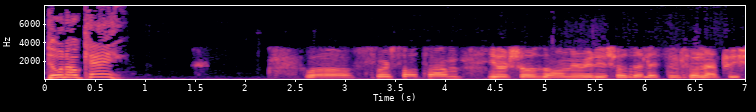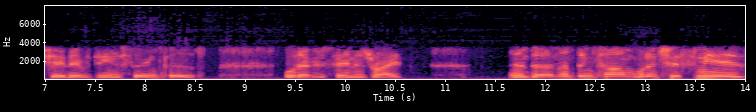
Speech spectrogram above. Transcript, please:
Doing okay. Well, first of all, Tom, your show's the only radio show that I listen to, and I appreciate everything you're saying, because whatever you're saying is right. And uh, another thing, Tom, what interests me is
